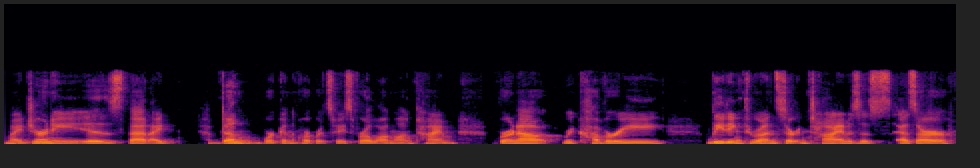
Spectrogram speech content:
my journey is that I have done work in the corporate space for a long, long time. Burnout, recovery, leading through uncertain times as as our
